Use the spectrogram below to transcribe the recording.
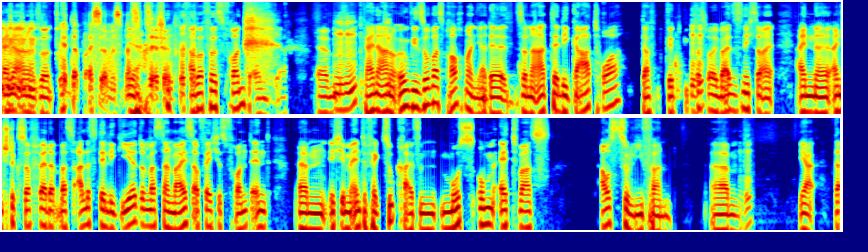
Keine Ahnung, so. Enterprise Service Bus, ja. sehr schön. Aber fürs Frontend, ja. Ähm, mhm. Keine Ahnung, irgendwie sowas braucht man ja, der, so eine Art Delegator, da gibt es mhm. ich weiß es nicht, so ein, ein, äh, ein Stück Software, was alles delegiert und was dann weiß, auf welches Frontend ähm, ich im Endeffekt zugreifen muss, um etwas auszuliefern. Ähm, mhm. Ja, da,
